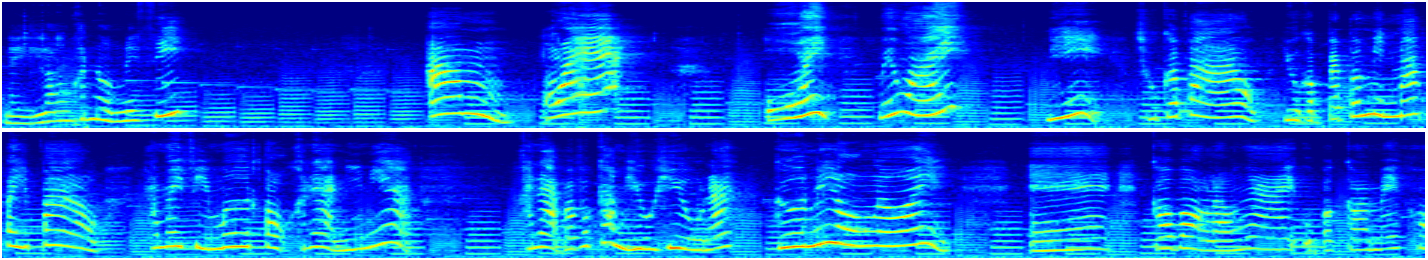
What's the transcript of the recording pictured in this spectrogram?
ไหนลองขนมหน่อยสิ อ้ำแวะ โอ้ยไม่ไหว นี่ ชูกระเบาวอยู่กับเปปเปอร์มินมากไปหรือเปล่าทำไมฝีมือตกขนาดนี้เนี่ย ขนาดบัฟเฟกรรมหิวๆนะกลืนไม่ลงเลยเอ๊ก็บอกแล้วไงอุปกรณ์ไม่คร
